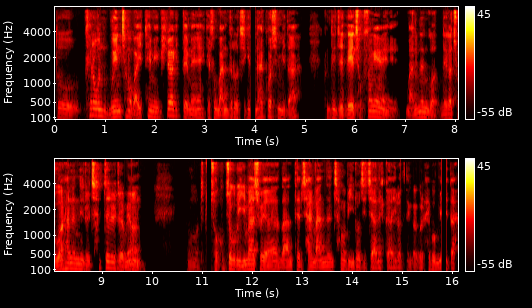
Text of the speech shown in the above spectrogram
또 새로운 무인 창업 아이템이 필요하기 때문에 계속 만들어지긴 할 것입니다. 근데 이제 내 적성에 맞는 것, 내가 좋아하는 일을 찾으려면 어, 좀 적극적으로 임하셔야 나한테 잘 맞는 창업이 이루어지지 않을까 이런 생각을 해봅니다.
